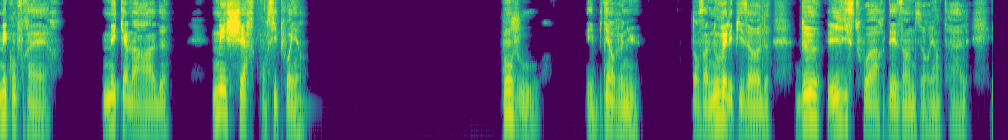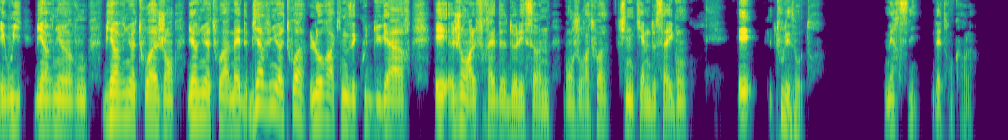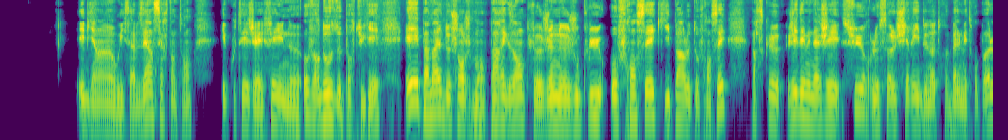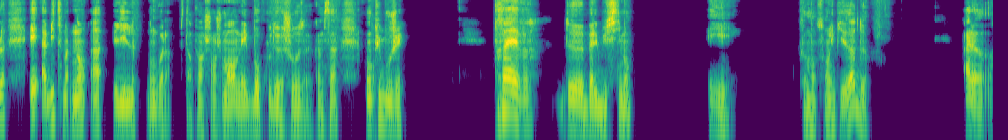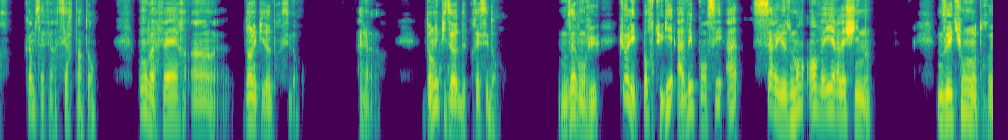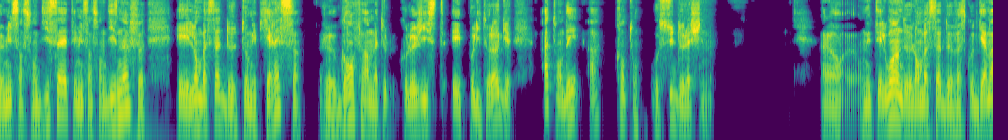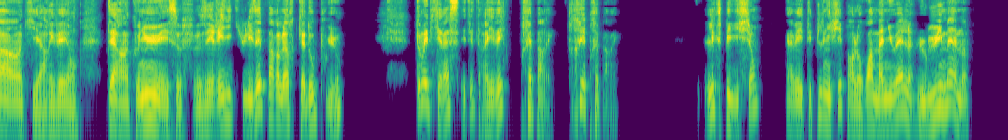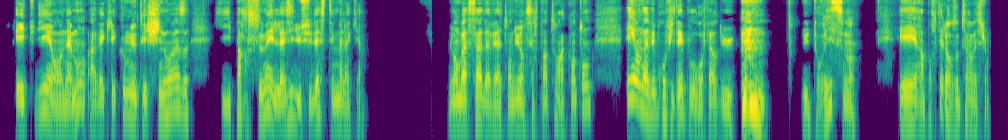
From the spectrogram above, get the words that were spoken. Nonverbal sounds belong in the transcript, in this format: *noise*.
Mes confrères, mes camarades, mes chers concitoyens. Bonjour et bienvenue dans un nouvel épisode de l'histoire des Indes orientales. Et oui, bienvenue à vous, bienvenue à toi Jean, bienvenue à toi Ahmed, bienvenue à toi Laura qui nous écoute du Gard et Jean-Alfred de l'Essonne. Bonjour à toi Chinkiem de Saigon et tous les autres. Merci d'être encore là. Eh bien oui, ça faisait un certain temps. Écoutez, j'avais fait une overdose de portugais et pas mal de changements. Par exemple, je ne joue plus aux Français qui parlent au français parce que j'ai déménagé sur le sol chéri de notre belle métropole et habite maintenant à Lille. Donc voilà, c'est un peu un changement, mais beaucoup de choses comme ça ont pu bouger. Trêve de balbutiements. Et commençons l'épisode. Alors, comme ça fait un certain temps, on va faire un dans l'épisode précédent. Alors, dans l'épisode précédent, nous avons vu que les Portugais avaient pensé à sérieusement envahir la Chine. Nous étions entre 1517 et 1519, et l'ambassade de Tomé Pires, le grand pharmacologiste et politologue, attendait à Canton, au sud de la Chine. Alors, on était loin de l'ambassade de Vasco de Gama, hein, qui est arrivé en terre inconnue et se faisait ridiculiser par leurs cadeaux pouilleux. Tomé Pires était arrivé préparé, très préparé. L'expédition avait été planifiée par le roi Manuel lui-même et étudiée en amont avec les communautés chinoises qui parsemaient l'Asie du Sud-Est et Malacca. L'ambassade avait attendu un certain temps à Canton et en avait profité pour refaire du *clears throat* du tourisme et rapporter leurs observations.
